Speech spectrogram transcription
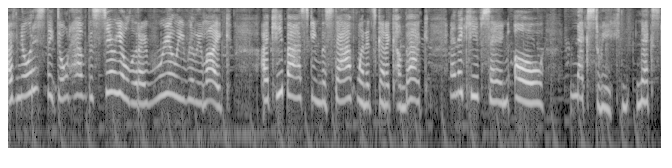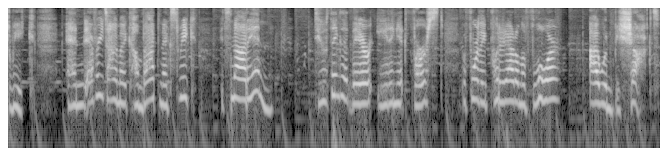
I've noticed they don't have the cereal that I really, really like. I keep asking the staff when it's gonna come back, and they keep saying, oh, next week, next week. And every time I come back next week, it's not in. Do you think that they're eating it first before they put it out on the floor? I wouldn't be shocked.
